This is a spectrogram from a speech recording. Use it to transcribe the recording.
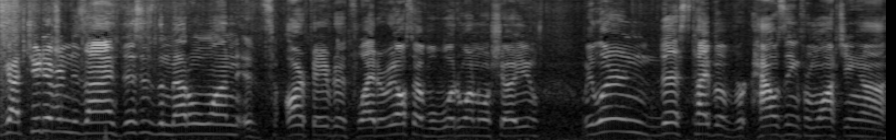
We got two different designs. This is the metal one. It's our favorite. It's lighter. We also have a wood one we'll show you. We learned this type of housing from watching uh,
